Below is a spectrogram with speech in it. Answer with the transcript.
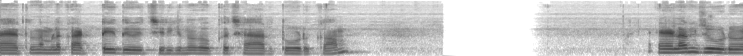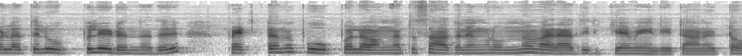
നേരത്തെ നമ്മൾ കട്ട് ചെയ്ത് വെച്ചിരിക്കുന്നതൊക്കെ ചേർത്ത് കൊടുക്കാം. ഇളം ചൂടുവെള്ളത്തിൽ ഉപ്പിലിടുന്നത് പെട്ടെന്ന് പൂപ്പലോ അങ്ങനത്തെ സാധനങ്ങളൊന്നും വരാതിരിക്കാൻ വേണ്ടിയിട്ടാണ് കേട്ടോ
